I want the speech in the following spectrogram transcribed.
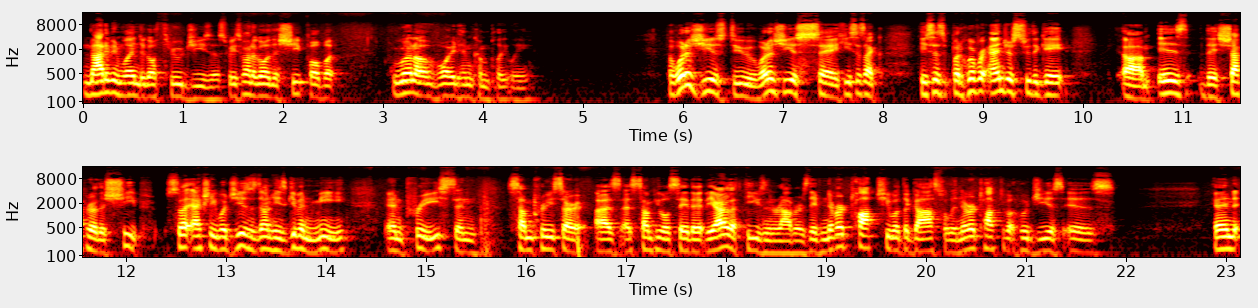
not even willing to go through Jesus. We just want to go to the sheepfold, but we want to avoid him completely. But what does Jesus do? What does Jesus say? He says, like, he says, but whoever enters through the gate um, is the shepherd of the sheep. So actually, what Jesus has done, he's given me and priests, and some priests are, as, as some people say, they, they are the thieves and robbers. They've never talked to you about the gospel. They've never talked about who Jesus is. And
